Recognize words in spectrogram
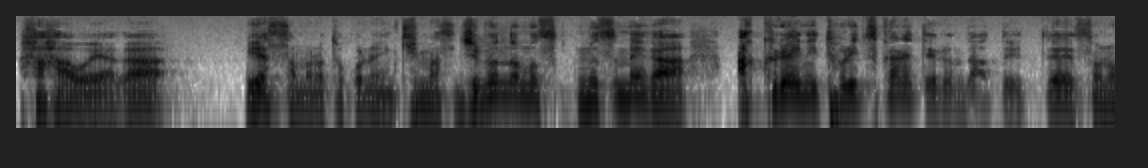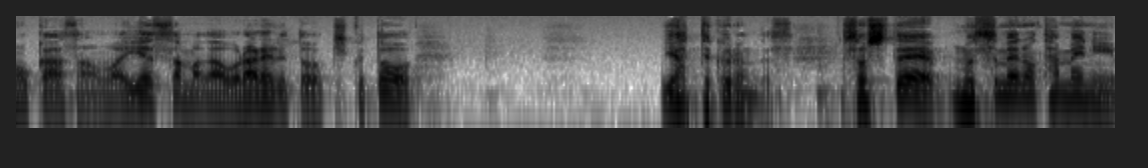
母親がイエス様のところに来ます。自分の娘が悪霊に取りつかれているんだと言ってそのお母さんはイエス様がおられると聞くとやってくるんです。そして娘のために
